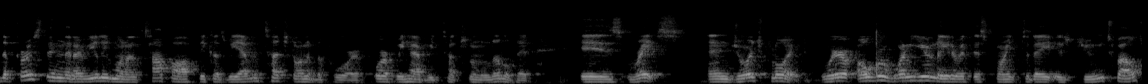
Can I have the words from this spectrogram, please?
the first thing that i really want to top off because we haven't touched on it before or if we have we touched on it a little bit is race. And george floyd we're over one year later at this point. Today is june 12th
